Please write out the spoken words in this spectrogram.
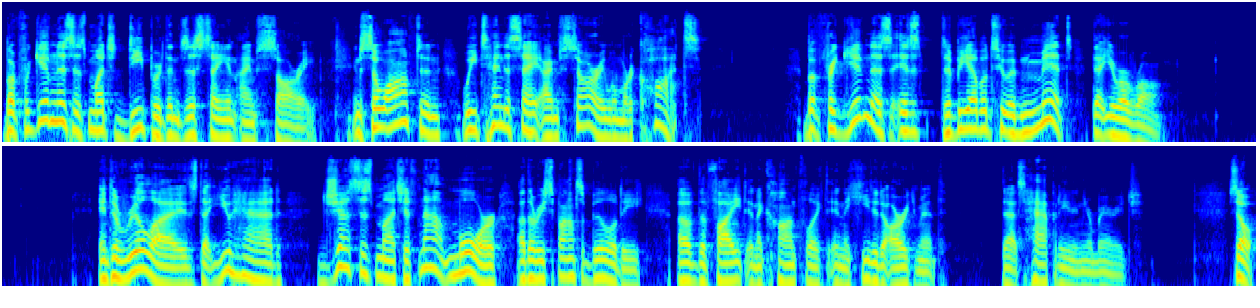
But forgiveness is much deeper than just saying, I'm sorry. And so often we tend to say, I'm sorry when we're caught. But forgiveness is to be able to admit that you are wrong and to realize that you had just as much, if not more, of the responsibility of the fight and the conflict and the heated argument that's happening in your marriage. So,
